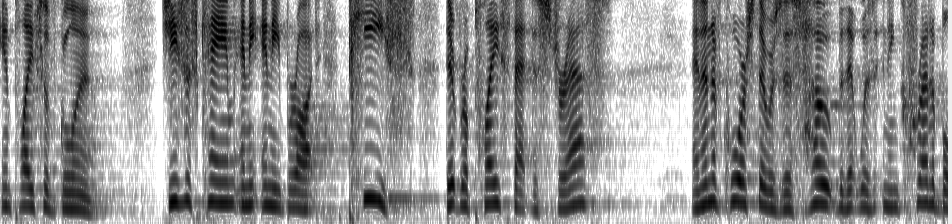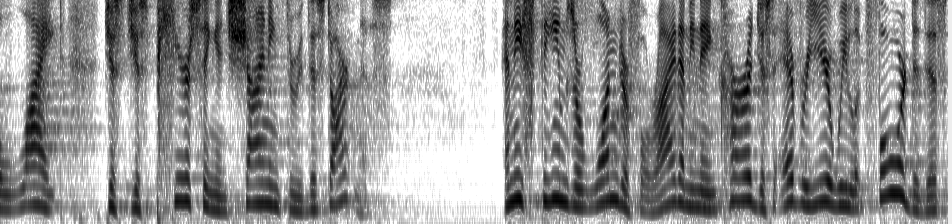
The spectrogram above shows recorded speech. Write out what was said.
in place of gloom. Jesus came and he, and he brought peace that replaced that distress. And then, of course, there was this hope that was an incredible light just, just piercing and shining through this darkness. And these themes are wonderful, right? I mean, they encourage us every year. We look forward to this,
